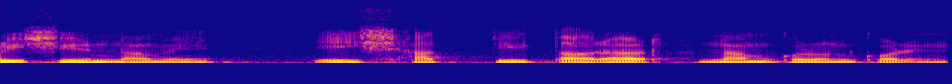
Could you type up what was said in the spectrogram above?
ঋষির নামে এই সাতটি তারার নামকরণ করেন।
